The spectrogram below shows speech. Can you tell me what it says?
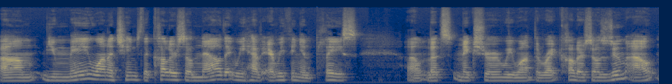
Um, you may want to change the color. So now that we have everything in place, uh, let's make sure we want the right color. So zoom out.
